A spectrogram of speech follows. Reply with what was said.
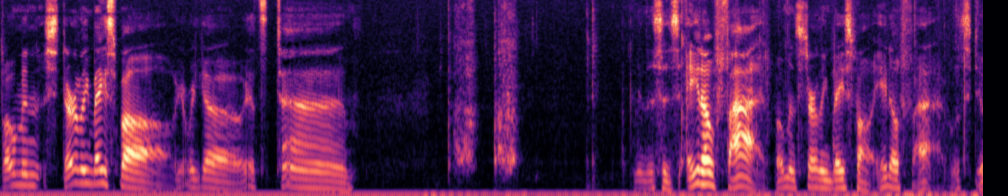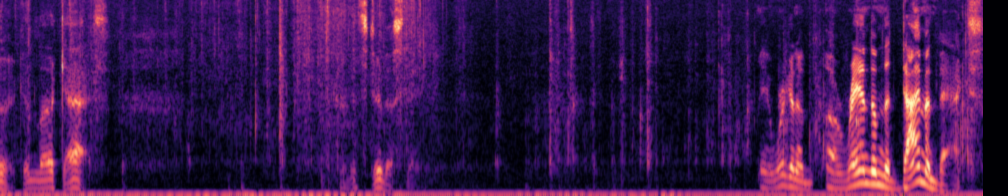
Bowman Sterling Baseball. Here we go. It's time. And this is 805. Bowman Sterling Baseball 805. Let's do it. Good luck, guys. Let's do this thing. And we're going to uh, random the Diamondbacks.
